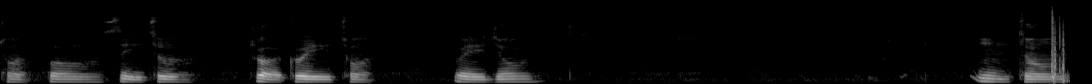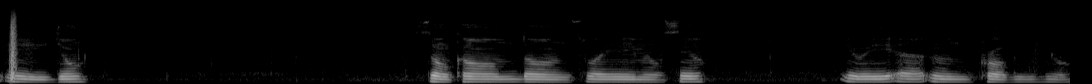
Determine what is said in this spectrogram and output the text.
Toi, faut si tu toi qui toi les gens intelligents sont comme dans les émotions. iui uh, un probio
